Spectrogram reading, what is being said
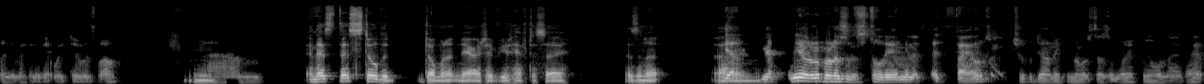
in everything that we do as well. Mm. Um, and that's that's still the dominant narrative, you'd have to say, isn't it? Um, yeah, yeah, neoliberalism is still there. I mean, it, it failed. Trickle down economics doesn't work. We all know that.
